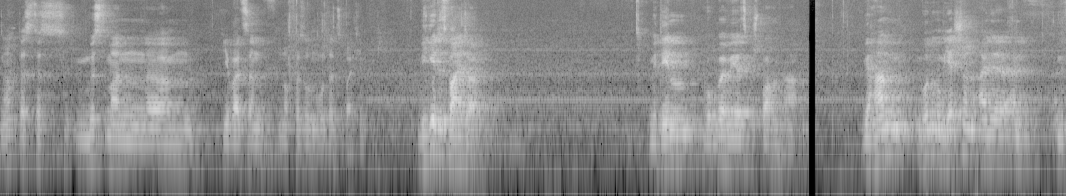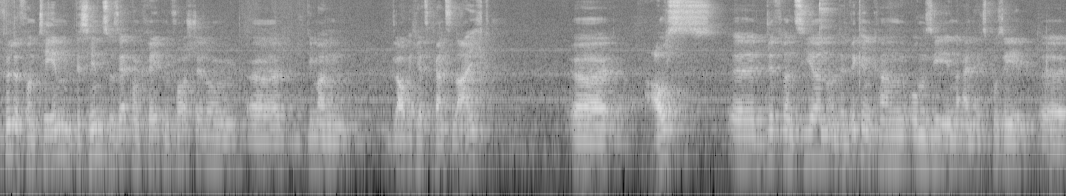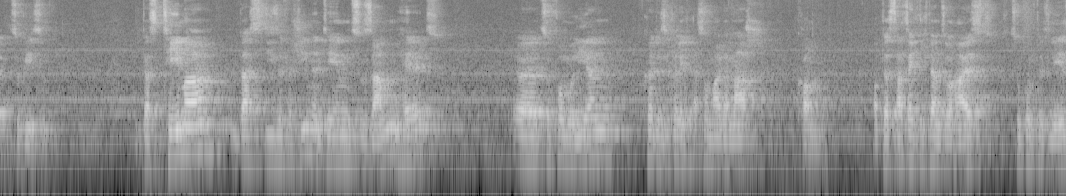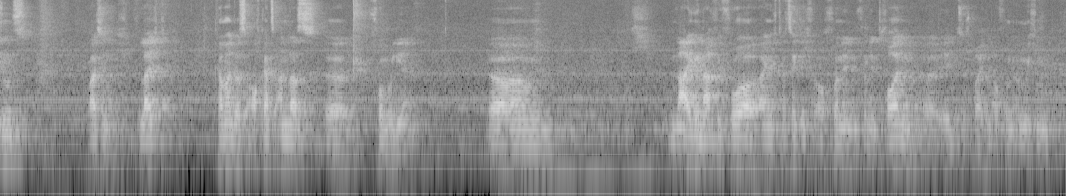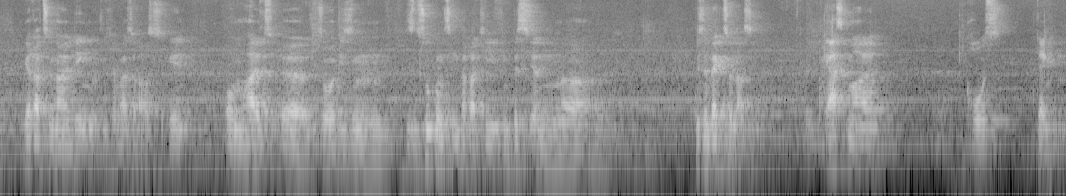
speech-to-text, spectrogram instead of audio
ne, das, das müsste man ähm, jeweils dann noch versuchen runterzubrechen. Wie geht es weiter mit dem, worüber wir jetzt gesprochen haben? Wir haben im Grunde genommen jetzt schon eine, eine, eine Fülle von Themen bis hin zu sehr konkreten Vorstellungen, äh, die man, glaube ich, jetzt ganz leicht äh, aus äh, differenzieren und entwickeln kann, um sie in ein Exposé äh, zu gießen. Das Thema, das diese verschiedenen Themen zusammenhält, äh, zu formulieren, könnte sicherlich erst nochmal danach kommen. Ob das tatsächlich dann so heißt, Zukunft des Lesens, weiß ich nicht. Vielleicht kann man das auch ganz anders äh, formulieren. Ähm, neige nach wie vor eigentlich tatsächlich auch von den, von den Träumen äh, eben zu sprechen, auch von irgendwelchen irrationalen Dingen möglicherweise auszugehen, um halt äh, so diesen, diesen Zukunftsimperativ ein bisschen, äh, bisschen wegzulassen. Erstmal groß denken.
